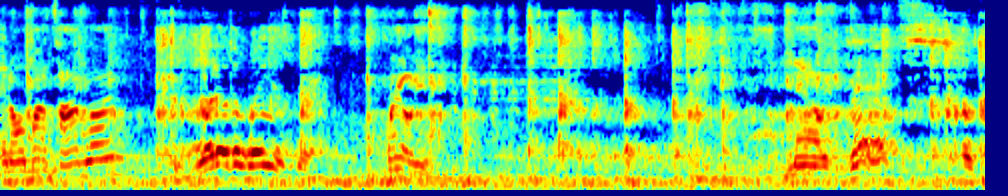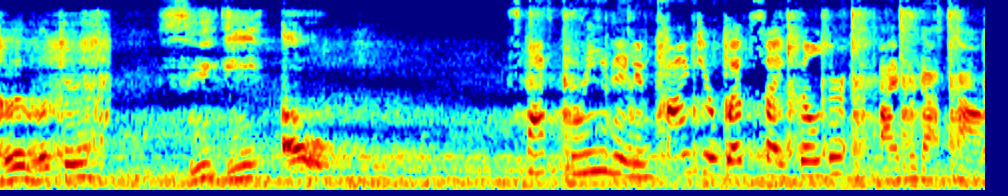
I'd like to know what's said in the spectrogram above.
And on my timeline, what other way is there? Brilliant. Now that's a good looking CEO. Stop dreaming and find your website builder at Fiverr.com.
